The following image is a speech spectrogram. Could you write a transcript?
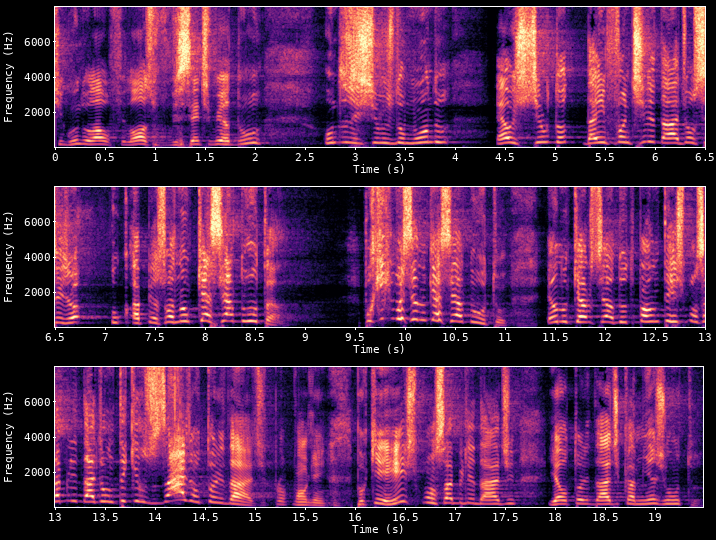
segundo lá o filósofo Vicente Verdun, Um dos estilos do mundo é o estilo do, da infantilidade, ou seja, o, a pessoa não quer ser adulta. Por que, que você não quer ser adulto? Eu não quero ser adulto para não ter responsabilidade, eu não ter que usar de autoridade com alguém. Porque responsabilidade e autoridade caminham junto.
